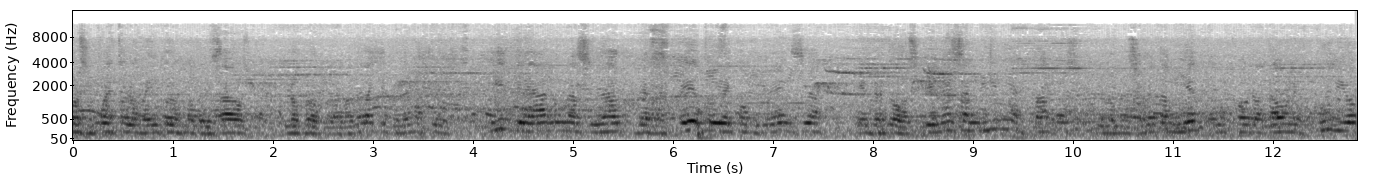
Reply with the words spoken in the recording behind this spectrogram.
por supuesto los vehículos motorizados lo propio. De manera que tenemos que ir creando una ciudad de respeto y de convivencia entre todos. Y en esa línea estamos, y lo mencioné también, hemos contratado un estudio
